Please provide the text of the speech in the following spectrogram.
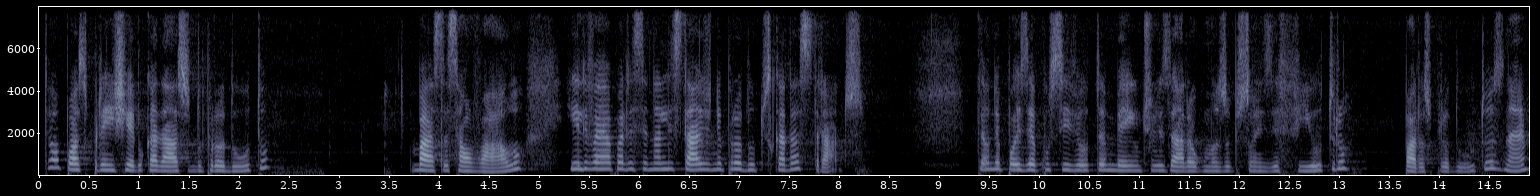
Então, eu posso preencher o cadastro do produto, basta salvá-lo e ele vai aparecer na listagem de produtos cadastrados. Então, depois é possível também utilizar algumas opções de filtro para os produtos, né?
